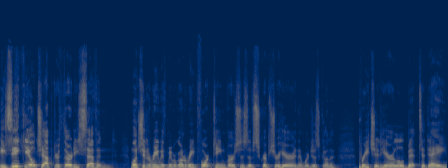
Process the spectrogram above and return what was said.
Ezekiel chapter 37. I want you to read with me. We're going to read 14 verses of scripture here, and then we're just going to preach it here a little bit today.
